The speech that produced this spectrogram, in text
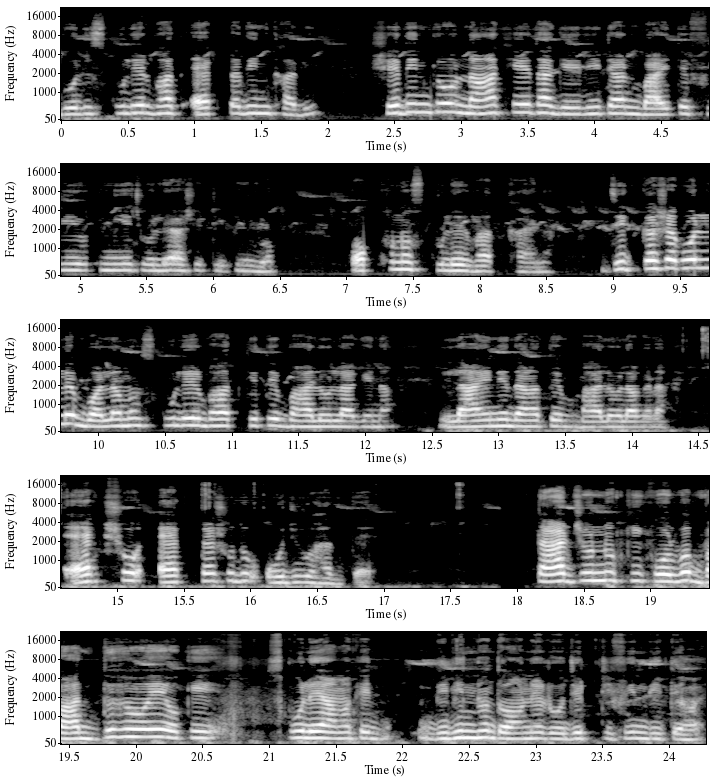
বলি, স্কুলের ভাত একটা দিন খাবি। সেদিনকেও না খেয়ে থাকে, রিটার্ন বাড়িতে ফিরত নিয়ে চলে আসে টিফিন বক্স। কখনো স্কুলের ভাত খায় না। জিজ্ঞাসা করলে বলে, আমার স্কুলের ভাত খেতে ভালো লাগে না। লাইনে দাঁড়াতে ভালো লাগে না। একশো একটা শুধু অজুহাত দেয়। তার জন্য কি করব? বাধ্য হয়ে ওকে স্কুলে আমাকে বিভিন্ন ধরনের রোজের টিফিন দিতে হয়।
